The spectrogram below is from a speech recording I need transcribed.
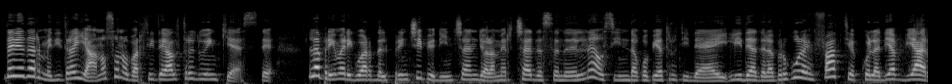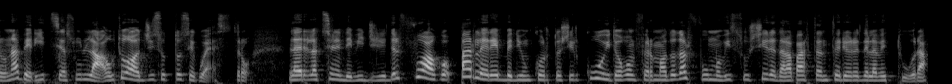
da Via Terme di Traiano sono partite altre due inchieste. La prima riguarda il principio di incendio alla Mercedes del neo sindaco Pietro Tidei. L'idea della procura infatti è quella di avviare una perizia sull'auto oggi sotto sequestro. La relazione dei vigili del fuoco parlerebbe di un cortocircuito confermato dal fumo visto uscire dalla parte anteriore della vettura,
